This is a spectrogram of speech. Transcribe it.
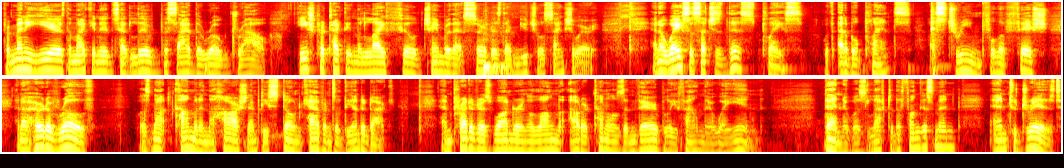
For many years, the Myconids had lived beside the rogue drow, each protecting the life filled chamber that served as their mutual sanctuary. An oasis such as this place, with edible plants, a stream full of fish, and a herd of roth, was not common in the harsh and empty stone caverns of the Underdark, and predators wandering along the outer tunnels invariably found their way in. Then it was left to the fungus men and to Drizzt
